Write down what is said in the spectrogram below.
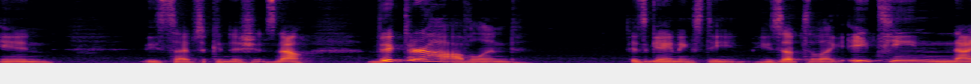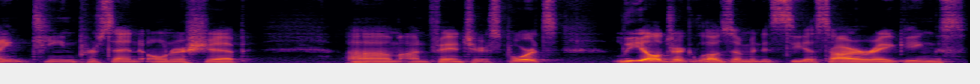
in these types of conditions. Now, Viktor Hovland is gaining steam. He's up to like 18, 19% ownership um, on Fanshare Sports. Lee Aldrich loves him in his CSR rankings.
